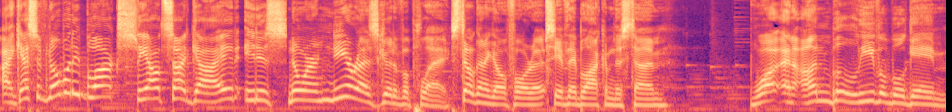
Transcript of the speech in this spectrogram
I guess if nobody blocks the outside guy, it, it is nowhere near as good of a play. Still gonna go for it. See if they block him this time. What an unbelievable game.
